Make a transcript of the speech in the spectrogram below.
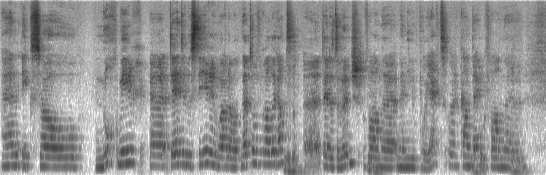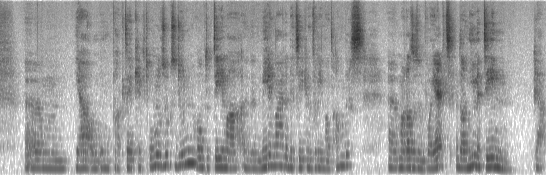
En ik zou nog meer eh, tijd investeren in waar we het net over hadden gehad, Mhm. eh, tijdens de lunch, van eh, mijn nieuw project. Waar ik aan denk van, Mhm. ehm, ja, om, om praktijkgericht onderzoek te doen rond het thema een, een meerwaarde betekenen voor iemand anders. Maar dat is een project dat niet meteen ja,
